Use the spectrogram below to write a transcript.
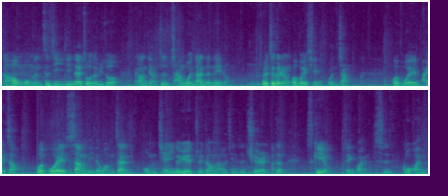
然后我们自己已经在做的，比如说刚刚讲是长文案的内容，所以这个人会不会写文章，会不会拍照，会不会上你的网站，我们前一个月最重要的核心是确认他的 skill 这一关是过关的。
